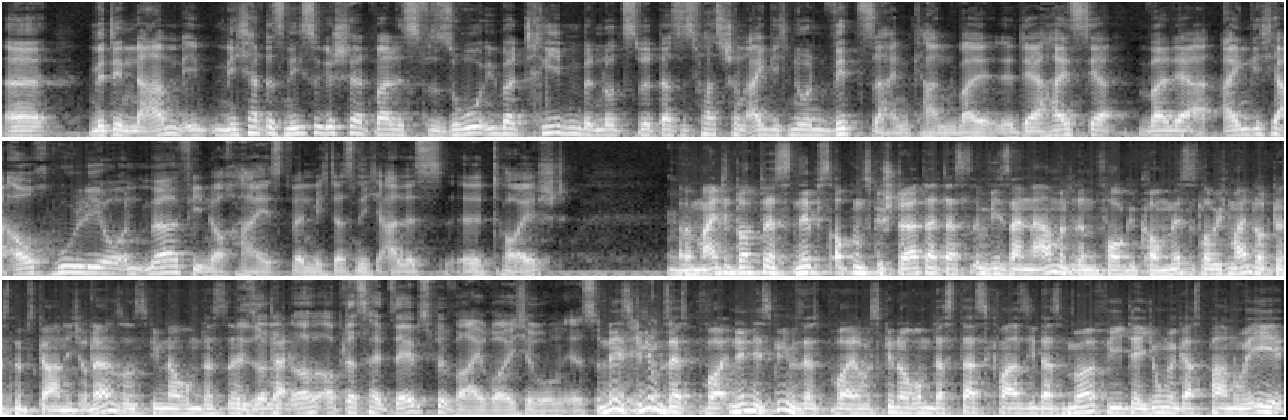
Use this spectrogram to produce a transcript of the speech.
Äh, mit den Namen, mich hat es nicht so gestört, weil es so übertrieben benutzt wird, dass es fast schon eigentlich nur ein Witz sein kann, weil der heißt ja, weil der eigentlich ja auch Julio und Murphy noch heißt, wenn mich das nicht alles äh, täuscht. Aber meinte Dr. Snips, ob uns gestört hat, dass irgendwie sein Name drin vorgekommen ist? Das glaube ich meint Dr. Snips gar nicht, oder? Also es ging darum, dass. Äh, Sondern ob, ob das halt Selbstbeweihräucherung ist. Nee, es um. Nee, nee, es ging nicht um Selbstbeweihräucherung. Es ging darum, dass das quasi das Murphy, der junge Gaspar Noé,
